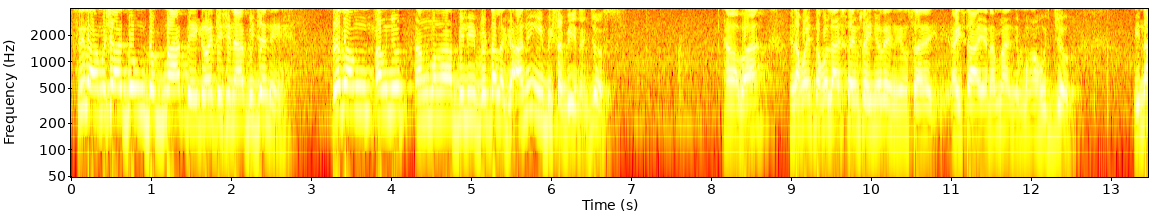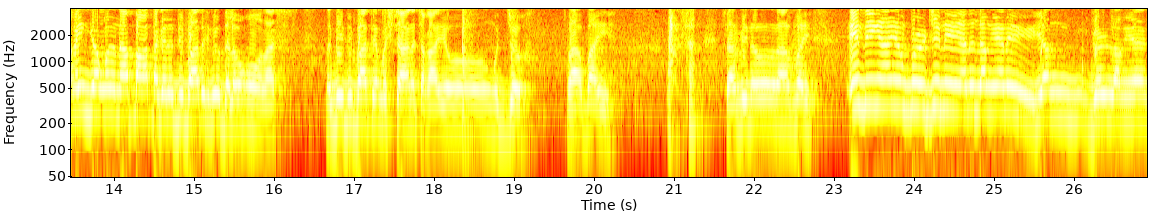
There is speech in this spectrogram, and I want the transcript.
sila masyadong dogmatic, o ito yung sinabi dyan eh. Pero ang, ang, new, ang mga believer talaga, ano yung ibig sabihin ng Diyos? Tama ba? Pinakwento ko last time sa inyo rin, yung sa Isaiah naman, yung mga Hudyo. Pinakinggan ko na napakatagal na debate, siguro dalawang oras. Nagdidebate ang Kristiyano tsaka yung Hudyo. Rabbi. Sabi no Rabbi, eh, hindi nga yung virgin eh, ano lang yan eh, young girl lang yan.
